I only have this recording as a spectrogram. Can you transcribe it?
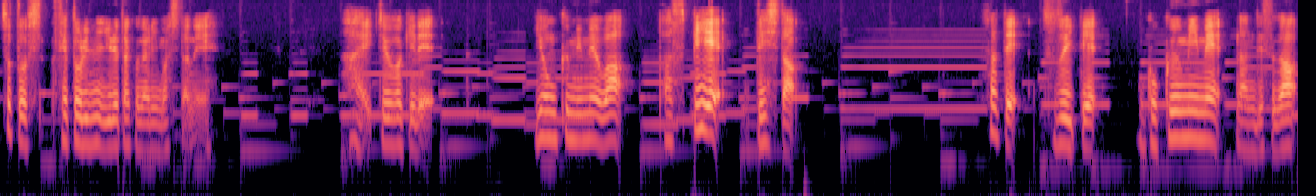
ちょっと瀬取りに入れたくなりましたね。はい。というわけで、4組目はパスピエでした。さて、続いて5組目なんですが、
